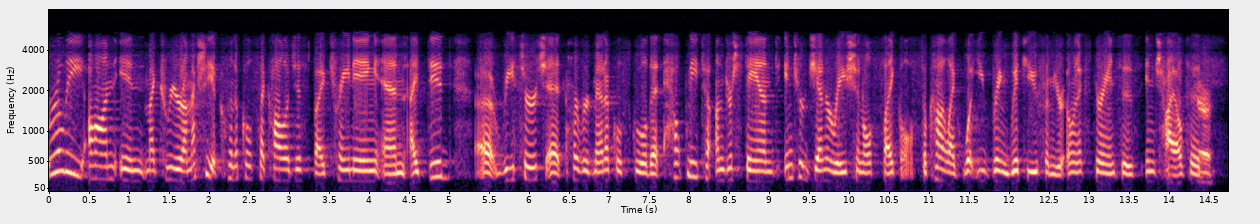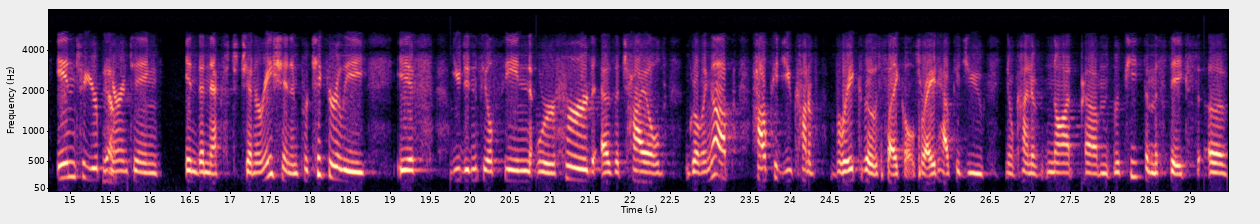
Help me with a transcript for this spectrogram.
early on in my career, I'm actually a clinical psychologist by training, and I did uh, research at Harvard Medical School that helped me to understand intergenerational cycles. So, kind of like what you bring with you from your own experiences in childhood sure. into your yeah. parenting in the next generation, and particularly if you didn't feel seen or heard as a child growing up, how could you kind of break those cycles, right? How could you, you know, kind of not um, repeat the mistakes of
